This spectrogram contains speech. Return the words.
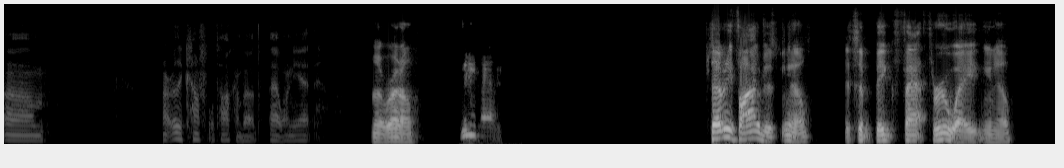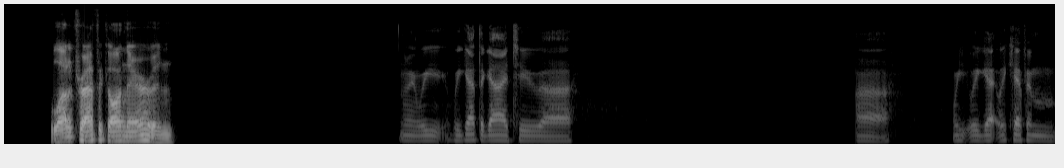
Um, not really comfortable talking about that one yet. Oh, right on. Yeah, 75 is, you know, it's a big fat throughway, you know. A lot of traffic on there and I mean, we we got the guy to uh uh we we got we kept him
